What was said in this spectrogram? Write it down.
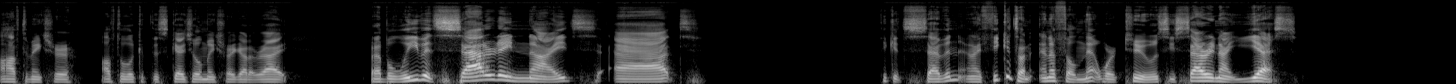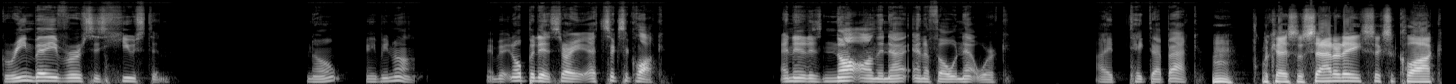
I'll have to make sure. I'll have to look at the schedule and make sure I got it right. But I believe it's Saturday night at. I think it's seven, and I think it's on NFL Network too. Let's see, Saturday night. Yes. Green Bay versus Houston. No, maybe not. Maybe nope. It is. Sorry, at six o'clock and it is not on the NFL network. I take that back. Hmm. Okay, so Saturday, six o'clock.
